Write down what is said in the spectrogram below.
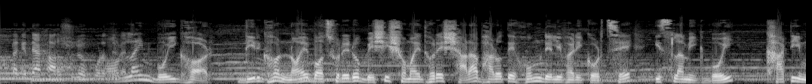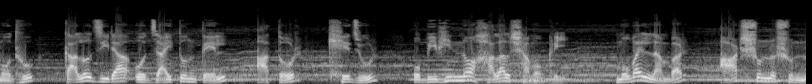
আপনাকে দেখার সুযোগ করে অনলাইন বইঘর, দীর্ঘ নয় বছরেরও বেশি সময় ধরে সারা ভারতে হোম ডেলিভারি করছে ইসলামিক বই, খাঁটি মধু কালো জিরা ও জাইতুন তেল, আতর, খেজুর ও বিভিন্ন হালাল সামগ্রী। মোবাইল নাম্বার আট শূন্য শূন্য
